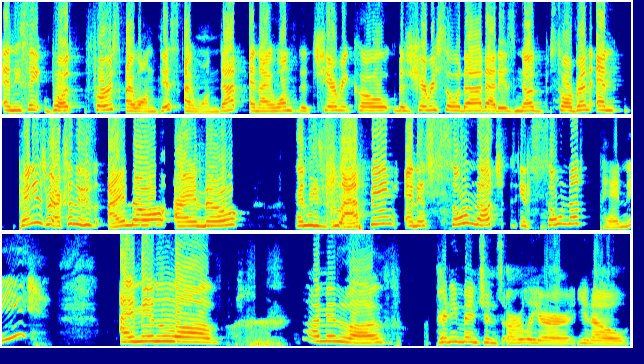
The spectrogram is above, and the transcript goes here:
And he say, but first I want this, I want that, and I want the cherry co, the cherry soda that is not sorbent. And Penny's reaction is, I know, I know, and he's laughing, and it's so not, it's so not Penny. I'm in love. I'm in love. Penny mentions earlier, you know,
